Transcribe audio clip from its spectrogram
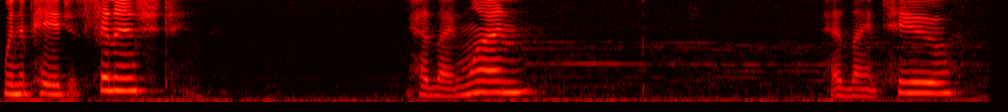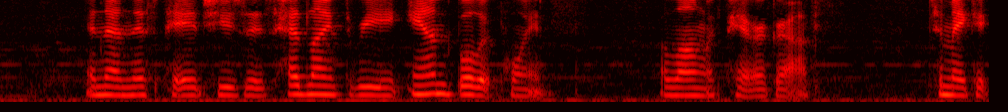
When the page is finished, headline 1, headline 2, and then this page uses headline three and bullet points along with paragraphs to make it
